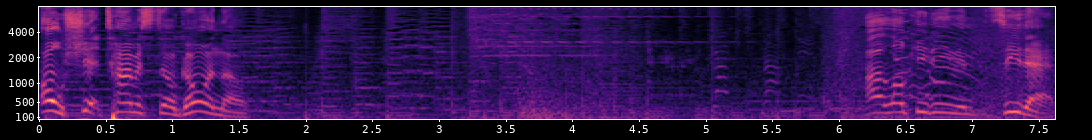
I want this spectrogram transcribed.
Oh shit, time is still going though. I low key didn't even see that.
